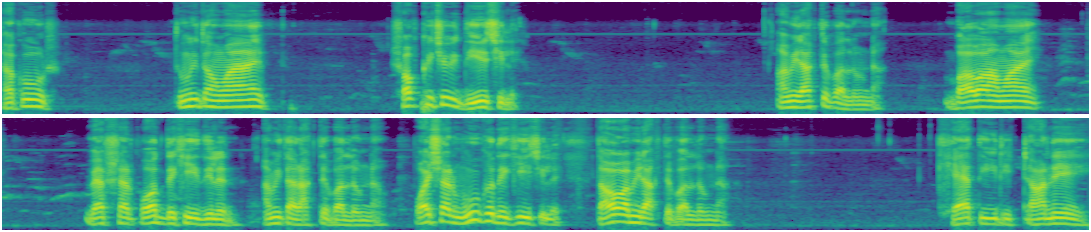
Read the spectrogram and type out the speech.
ঠাকুর, তুমি তো আমায় সব কিছুই দিয়েছিলে। আমি রাখতে পারলাম না। বাবা আমায় ব্যবসার পথ দেখিয়ে দিলেন, আমি তা রাখতে পারলাম না। পয়সার মুখও দেখিয়েছিলে, তাও আমি রাখতে পারলাম না। খ্যাতির টানে।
